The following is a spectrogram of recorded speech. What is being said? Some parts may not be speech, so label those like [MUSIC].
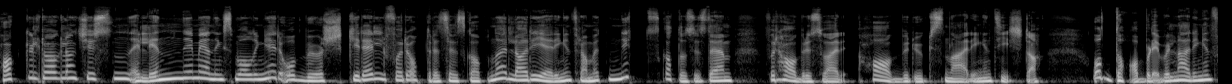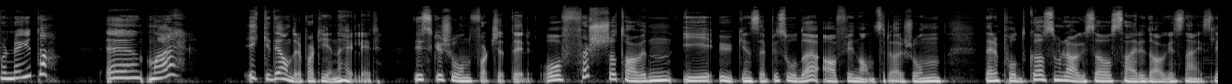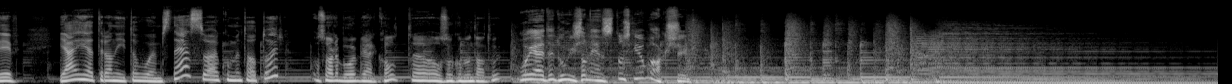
fakkeltog langs kysten, elendige meningsmålinger og børsskrell for oppdrettsselskapene, la regjeringen fram et nytt skattesystem for havbruksnæringen tirsdag. Og da ble vel næringen fornøyd, da? Eh, nei, ikke de andre partiene heller. Diskusjonen fortsetter, og først så tar vi den i ukens episode av Finansredaksjonen. Det er en podkast som lages av oss her i Dagens Næringsliv. Jeg heter Anita Hoemsnes og er kommentator. Og så er det Bård Bjerkholt, eh, også kommentator. Og jeg heter Tor Isan Jensen og skriver om aksjer.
